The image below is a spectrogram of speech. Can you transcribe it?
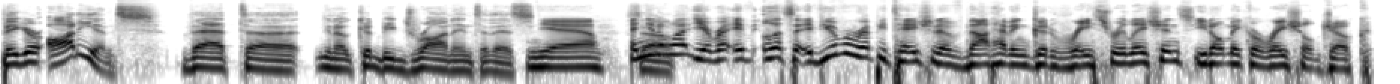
bigger audience that uh, you know could be drawn into this. Yeah, and you know So- what? Yeah, if, listen. If you have a reputation of not having good race relations, you don't make a racial joke.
